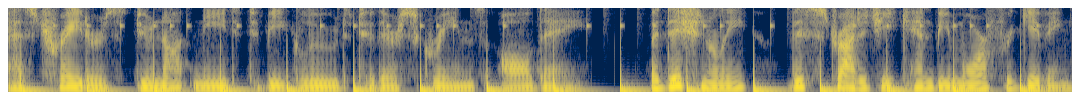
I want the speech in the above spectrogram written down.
as traders do not need to be glued to their screens all day. Additionally, this strategy can be more forgiving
